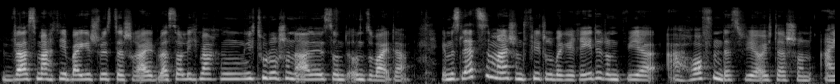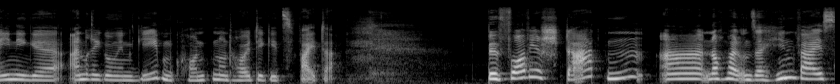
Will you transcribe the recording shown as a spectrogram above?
was macht ihr bei Geschwisterstreit? Was soll ich machen? Ich tue doch schon alles und, und so weiter. Wir haben das letzte Mal schon viel drüber geredet und wir hoffen, dass wir euch da schon einige Anregungen geben konnten und heute geht's weiter. Bevor wir starten, äh, nochmal unser Hinweis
